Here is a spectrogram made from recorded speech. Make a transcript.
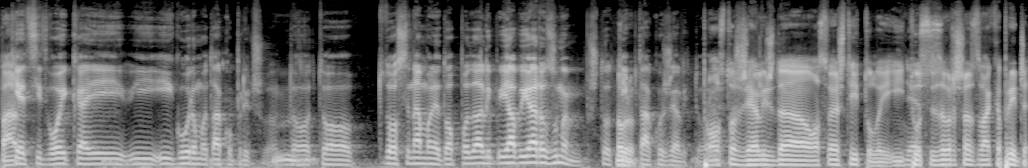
pa, Keci dvojka i, i, i guramo tako priču. To, to, to se nama ne dopada, ali ja, ja razumem što tim Dobro, tako želi. To prosto želiš da osvojaš titule i yes. tu se završava svaka priča.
